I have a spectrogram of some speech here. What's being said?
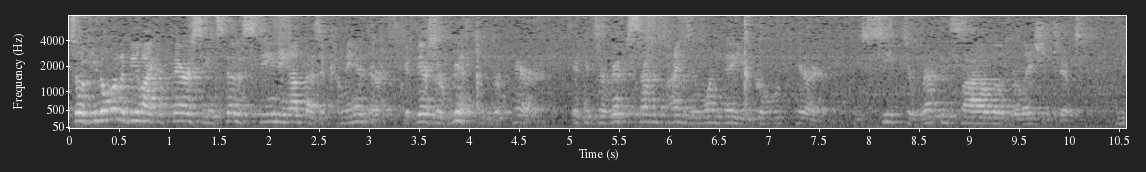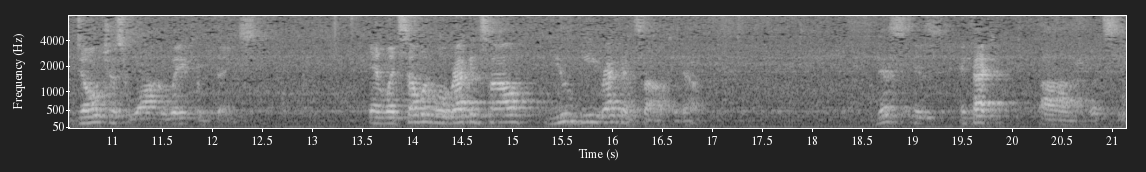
so if you don't want to be like a Pharisee, instead of standing up as a commander, if there's a rift, you repair it. If it's a rift seven times in one day, you go repair it. You seek to reconcile those relationships. You don't just walk away from things. And when someone will reconcile, you be reconciled to them. This is, in fact, uh, let's see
